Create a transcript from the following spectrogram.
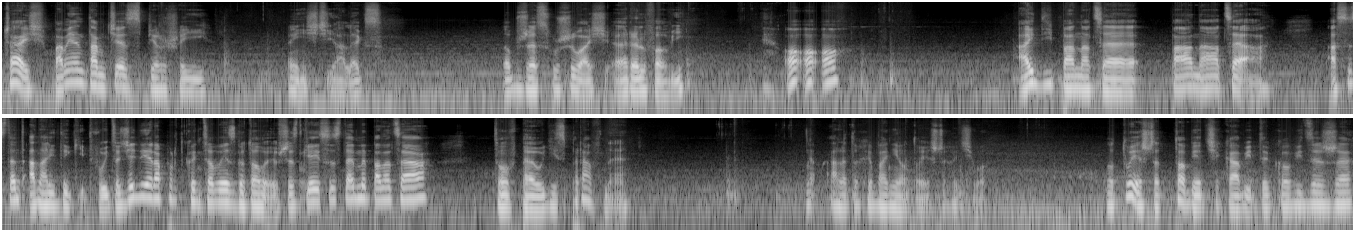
Cześć, pamiętam cię z pierwszej części, Alex. Dobrze służyłaś Relfowi. O, o, o. ID pana C... pana CA. Asystent analityki. Twój codzienny raport końcowy jest gotowy. Wszystkie systemy pana CA są w pełni sprawne. No, ale to chyba nie o to jeszcze chodziło. No tu jeszcze to mnie ciekawi, tylko widzę, że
